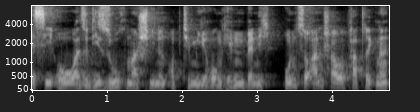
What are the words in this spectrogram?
SEO, also die Suchmaschinenoptimierung hin? Wenn ich uns so anschaue, Patrick, ne,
